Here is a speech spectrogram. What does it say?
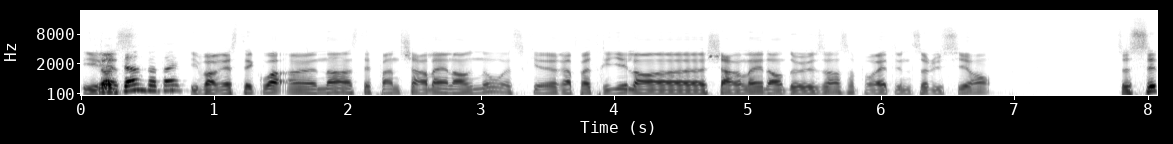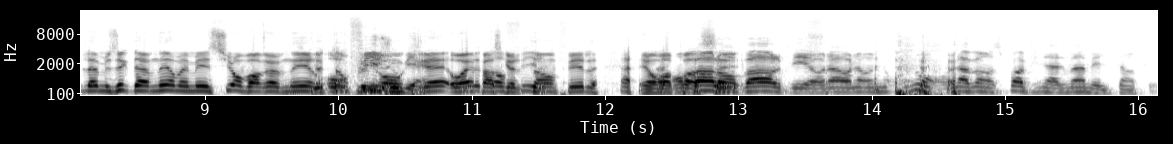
il, va rester quoi, un an Stéphane Charlin Langnaud? Est-ce que rapatrier euh, Charlin dans deux ans, ça pourrait être une solution? C'est de la musique d'avenir, mais messieurs, on va revenir au plus concret. Oui, parce que le temps file. Et on va on passer... parle, on parle, puis on n'avance pas finalement, mais le temps file.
